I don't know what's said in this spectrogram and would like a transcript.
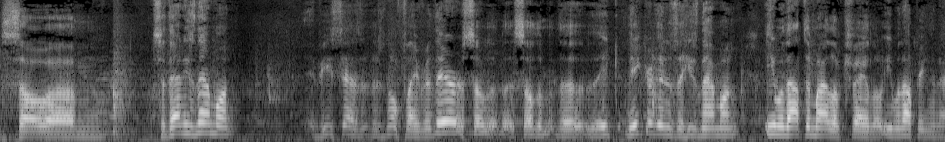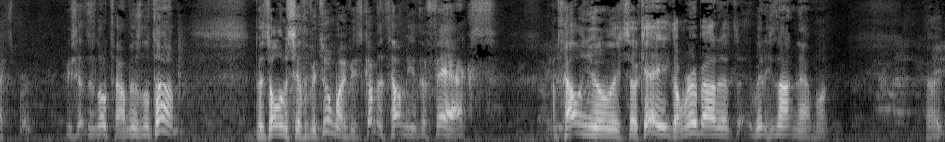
So um, so then he's Nemon if he says there's no flavor there, so the, so the the the, the is that he's namon even without the mile of kvelo, even without being an expert. If he says there's no time, there's no time. But it's only If he's coming to tell me the facts, I'm telling you it's okay. Don't worry about it. But he's not namon. Erech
